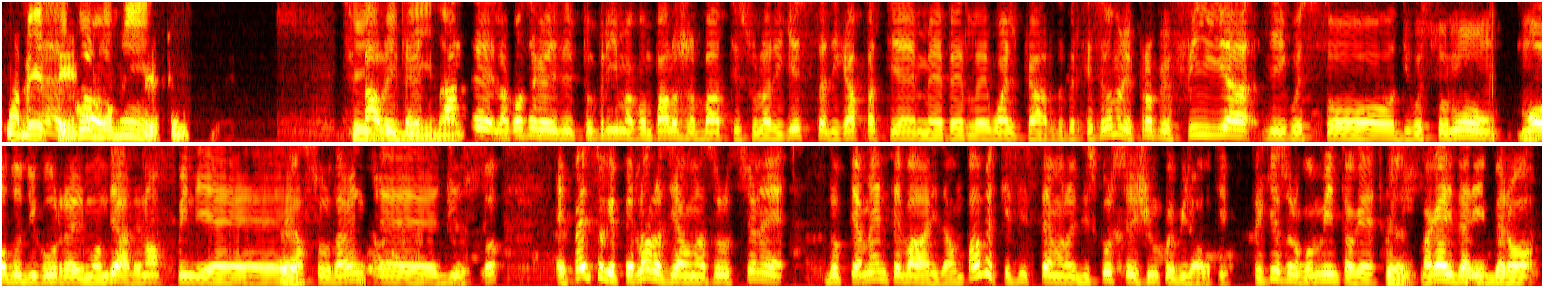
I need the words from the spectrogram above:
Vabbè, eh, secondo me, sì, sì. Paolo, interessante la cosa che hai detto prima con Paolo Ciabatti sulla richiesta di KTM per le wild card, perché secondo me è proprio figlia di questo, di questo nuovo modo di correre il mondiale, no? Quindi è sì. assolutamente giusto. E penso che per loro sia una soluzione doppiamente valida, un po' perché sistemano il discorso dei cinque piloti, perché io sono convinto che certo. magari darebbero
